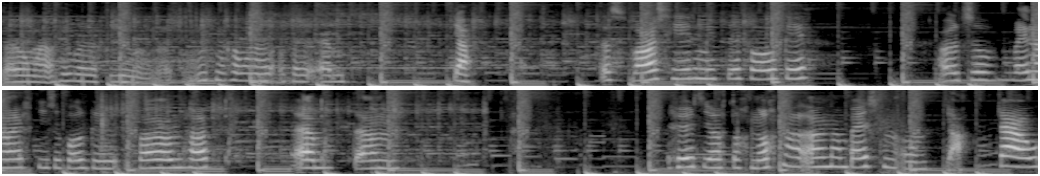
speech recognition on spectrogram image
Warum auch über 400. kann man, okay, ähm, ja das war's hier mit der Folge. Also, wenn euch diese Folge gefallen hat, ähm, dann hört sie euch doch nochmal an am besten und ja, ciao!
